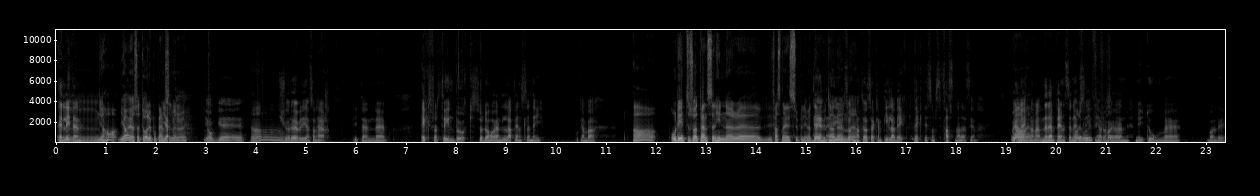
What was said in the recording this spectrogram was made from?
En liten, Mm, jaha, ja ja, så att du har det på pensel menar du? jag eh, Ja, körde över i en sån här liten eh, extra thin burk. Så då har jag den lilla penseln i. Och kan bara... ja. Och det är inte så att penseln hinner eh, fastna i superlimmet där, Den är ju ett sånt material så jag kan pilla väck, väck det som fastnar där sen. Och jag Ja, räknar ja. med att när den penseln är Ja, utsliten, ja, då har jag en ny tom eh, vanlig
